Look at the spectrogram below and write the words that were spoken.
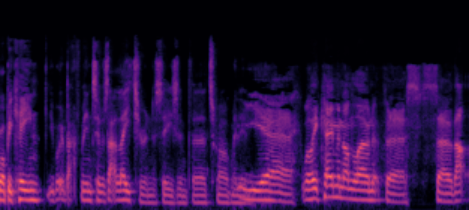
Robbie Keane, you brought him back from Inter. Was that later in the season for 12 million? Yeah, well, he came in on loan at first, so that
